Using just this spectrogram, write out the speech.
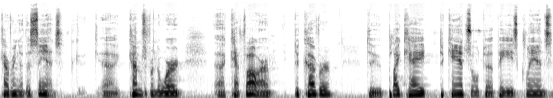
covering of the sins. Uh, comes from the word uh, kafar, to cover, to placate, to cancel, to appease, cleanse,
